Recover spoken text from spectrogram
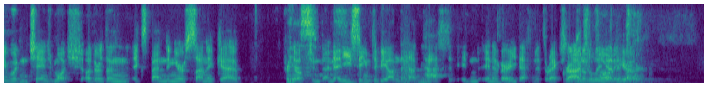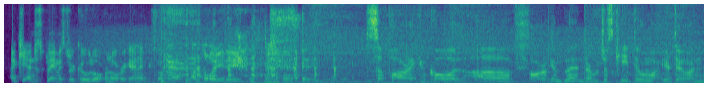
I wouldn't change much other than expanding your sonic uh, production, and, and you seem to be on that path in, in a very definite direction. I'm Gradually forward to getting hearing- better. I can't, and just play Mr. Cool over and over again, and be fucking happy. That's all you need. So Pádraig and Cole of Organ Blender, just keep doing what you're doing.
